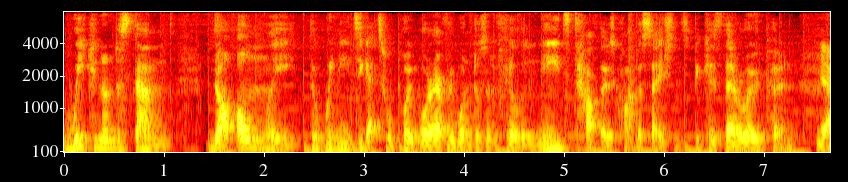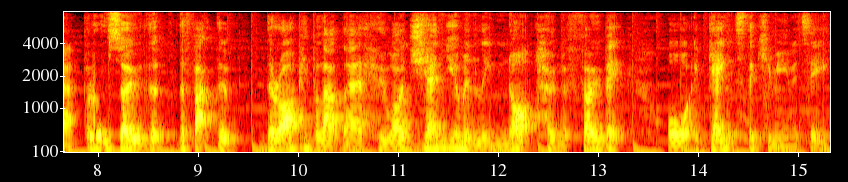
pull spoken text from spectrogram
we can understand not only that we need to get to a point where everyone doesn't feel the need to have those conversations because they're open, Yeah. but also the the fact that there are people out there who are genuinely not homophobic or against the community.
